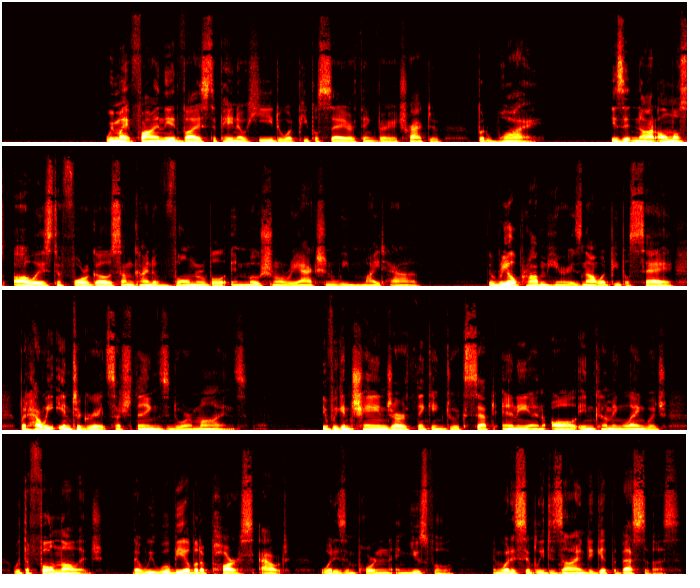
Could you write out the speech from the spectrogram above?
We might find the advice to pay no heed to what people say or think very attractive, but why? Is it not almost always to forego some kind of vulnerable emotional reaction we might have? The real problem here is not what people say, but how we integrate such things into our minds. If we can change our thinking to accept any and all incoming language with the full knowledge that we will be able to parse out what is important and useful and what is simply designed to get the best of us,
